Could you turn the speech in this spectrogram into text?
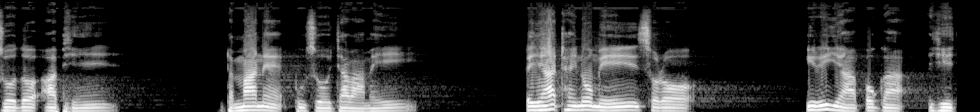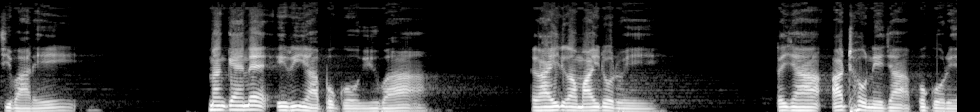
ဇော်သောအဖြစ်ဓမ္မနဲ့ပူဇော်ကြပါမယ်တရားထိုင်တော့မယ်ဆိုတော့ဣရိယာပုတ်ကအရေးကြီးပါတယ် မှန်ကန်တဲ့ဣရိယာပုတ်ကိုယူပါတခါကြီးတခါမကြီးတို့တွေတရားအားထုတ်နေကြပုဂ္ဂိုလ်တွေ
